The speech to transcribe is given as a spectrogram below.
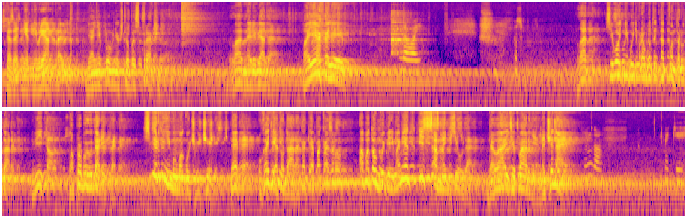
Сказать нет не вариант, правильно? Я не помню, чтобы спрашивал. Ладно, ребята, поехали! Давай. Посмотрим. Ладно, сегодня будем работать над контрударами. Вито, попробуй ударить Пепе. Сверни ему могучую челюсть. Пепе, уходи от удара, как я показывал, а потом выбери момент и сам нанеси удар. Давайте, парни, начинаем. Ну да. Окей.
